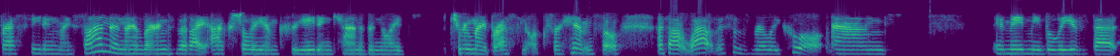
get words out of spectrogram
breastfeeding my son and I learned that I actually am creating cannabinoids through my breast milk for him. So I thought, wow, this is really cool. And it made me believe that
